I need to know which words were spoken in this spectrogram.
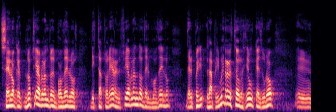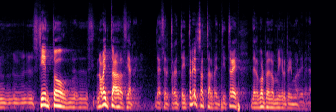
sé lo que no estoy hablando de modelos dictatoriales, estoy hablando del modelo de la primera restauración que duró 190 eh, 100 años, desde el 33 hasta el 23 del golpe de don Miguel Primo Rivera.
